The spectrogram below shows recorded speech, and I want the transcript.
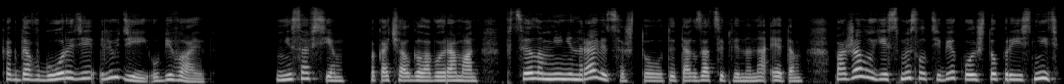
когда в городе людей убивают. «Не совсем», — покачал головой Роман. «В целом мне не нравится, что ты так зациклена на этом. Пожалуй, есть смысл тебе кое-что прояснить,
